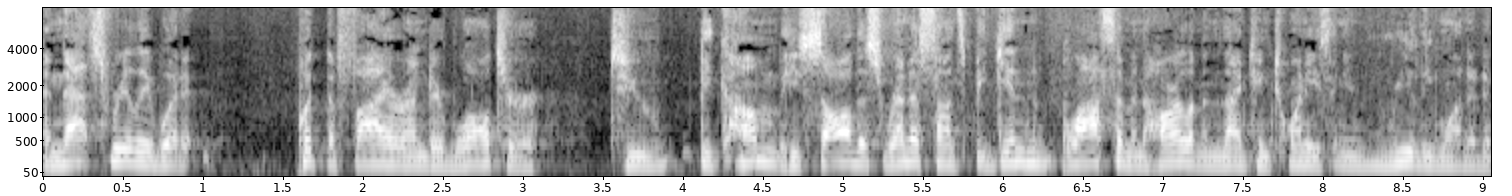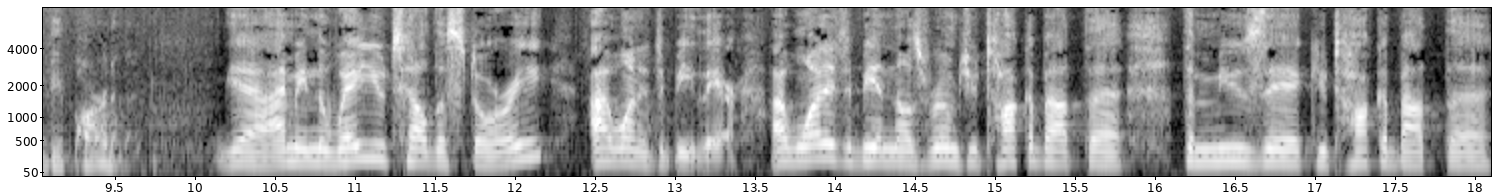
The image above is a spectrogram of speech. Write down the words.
And that's really what put the fire under Walter to become, he saw this renaissance begin to blossom in Harlem in the 1920s, and he really wanted to be part of it. Yeah, I mean, the way you tell the story, I wanted to be there. I wanted to be in those rooms. You talk about the the music, you talk about the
